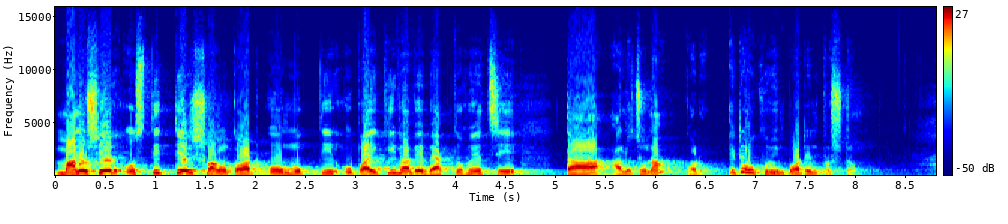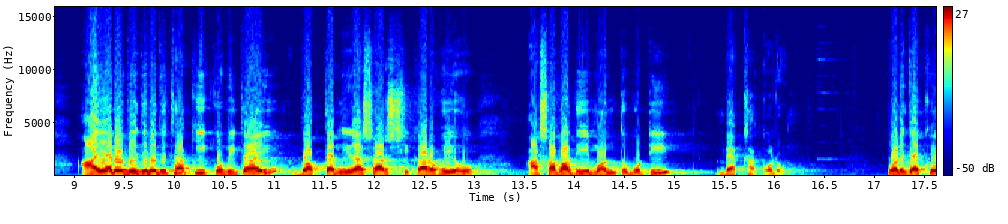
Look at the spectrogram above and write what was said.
মানুষের অস্তিত্বের সংকট ও মুক্তির উপায় কীভাবে ব্যক্ত হয়েছে তা আলোচনা করো। এটাও খুব ইম্পর্টেন্ট প্রশ্ন। আয় আরও বেঁধে বেঁধে থাকি কবিতায় বক্তা নিরাশার শিকার হয়েও আশাবাদী মন্তব্যটি ব্যাখ্যা করো। পরে দেখো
